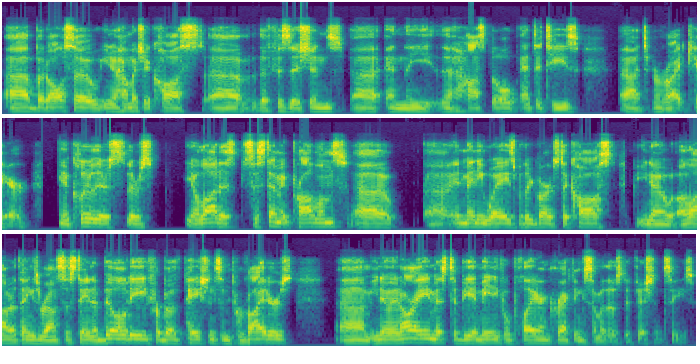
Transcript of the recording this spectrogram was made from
uh, but also you know how much it costs uh, the physicians uh, and the the hospital entities to provide care. You know, clearly there's there's you know a lot of systemic problems. in many ways, with regards to cost, you know, a lot of things around sustainability for both patients and providers. Um, you know, and our aim is to be a meaningful player in correcting some of those deficiencies.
